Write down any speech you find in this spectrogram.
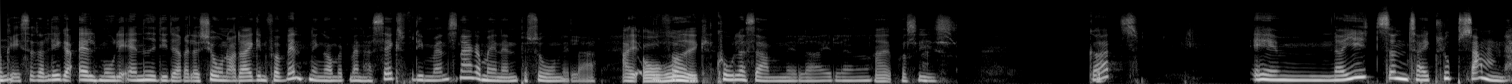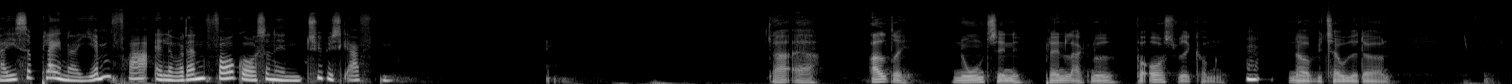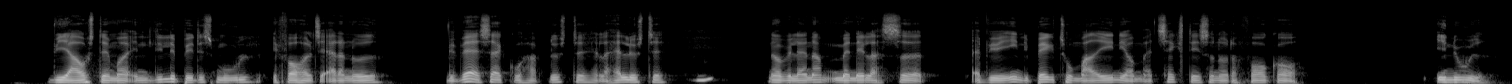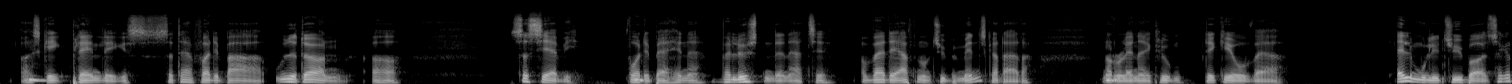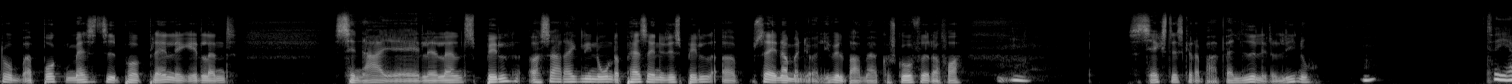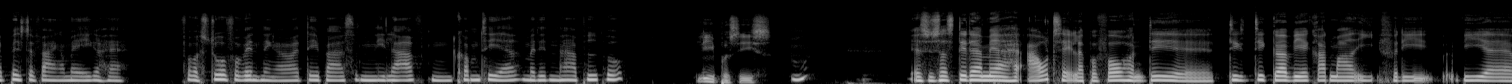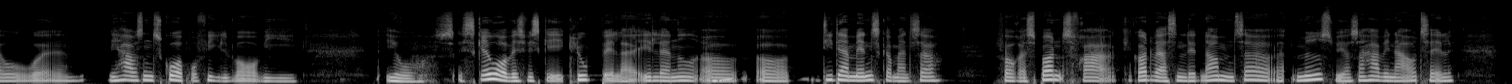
Okay, så der ligger alt muligt andet i de der relationer, og der er ikke en forventning om, at man har sex, fordi man snakker med en anden person, eller Ej, I får overhovedet en ikke. cola sammen, eller et eller andet. Nej, præcis. Godt. Øhm, når I sådan tager i klub sammen, har I så planer hjemmefra, eller hvordan foregår sådan en typisk aften? Der er aldrig nogensinde planlagt noget for os vedkommende, Mm. når vi tager ud af døren. Vi afstemmer en lille bitte smule i forhold til, er der noget, vi hver især kunne have haft lyst til, eller have lyst til, Mm. når vi lander. Men ellers så er vi jo egentlig begge to meget enige om, at sex det er sådan noget, der foregår i nuet, og Mm. skal ikke planlægges. Så derfor er det bare ud af døren, og så ser vi, hvor det bærer hen af, hvad lysten den er til, og hvad det er for nogle type mennesker, der er der, når du lander i klubben. Det kan jo være alle mulige typer, og så kan du have brugt en masse tid på at planlægge et eller andet scenarie eller et eller andet spil, og så er der ikke lige nogen, der passer ind i det spil, og så ender man jo alligevel bare med at gå skuffet derfra. Mm. Så sex, det skal der bare være liderligt og lige nu. Så I har bedste erfaringer med ikke at have for store forventninger, og at det er bare sådan i aften komme til jer med det, den har at byde på? Lige præcis. Jeg synes også, det der med at have aftaler på forhånd, det, øh, det, det gør vi ikke ret meget i, fordi vi er jo, øh, vi har jo sådan en scorprofil, hvor vi jo skriver, hvis vi skal i klub eller et eller andet, og, og de der mennesker, man så får respons fra, kan godt være sådan lidt, nå, men så mødes vi, og så har vi en aftale.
